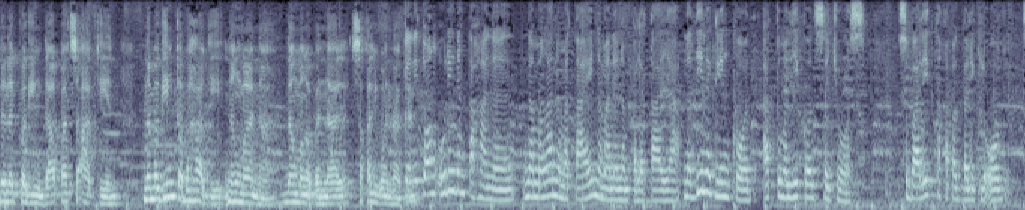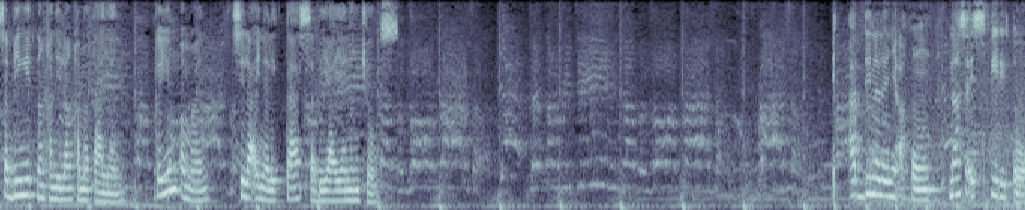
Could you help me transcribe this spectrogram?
na nagpaging dapat sa atin na maging kabahagi ng mana ng mga banal sa kaliwanagan. Ganito ang uri ng tahanan ng mga namatay na mananampalataya na di naglingkod at tumalikod sa Diyos, subalit nakapagbalik loob sa bingit ng kanilang kamatayan. Gayunpaman, sila ay naligtas sa biyaya ng Diyos. At dinala niya akong nasa espiritu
